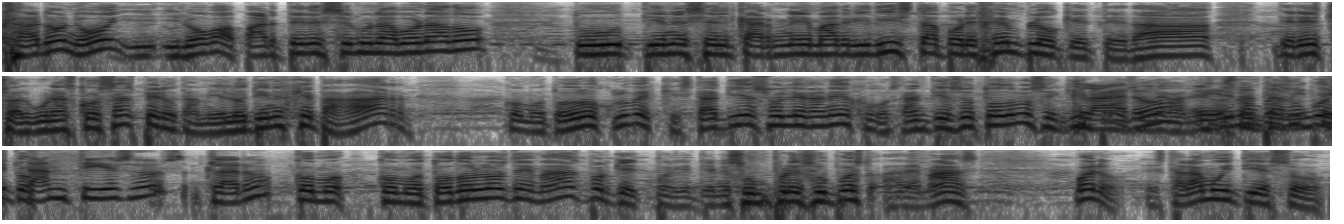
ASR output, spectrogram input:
Claro, ¿no? Y, y luego, aparte de ser un abonado, tú tienes el carné madridista, por ejemplo, que te da derecho a algunas cosas, pero también lo tienes que pagar como todos los clubes, que está tieso el Leganés, como están tiesos todos los equipos. Claro, exactamente, tan tiesos, claro. Como, como todos los demás, porque, porque tienes un presupuesto. Además, bueno, estará muy tieso,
